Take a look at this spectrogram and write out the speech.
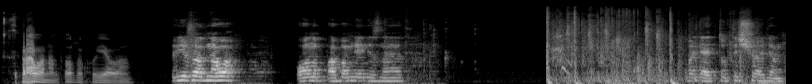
Справа нам тоже хуево. Вижу одного. Он обо мне не знает. Блять, тут еще один.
